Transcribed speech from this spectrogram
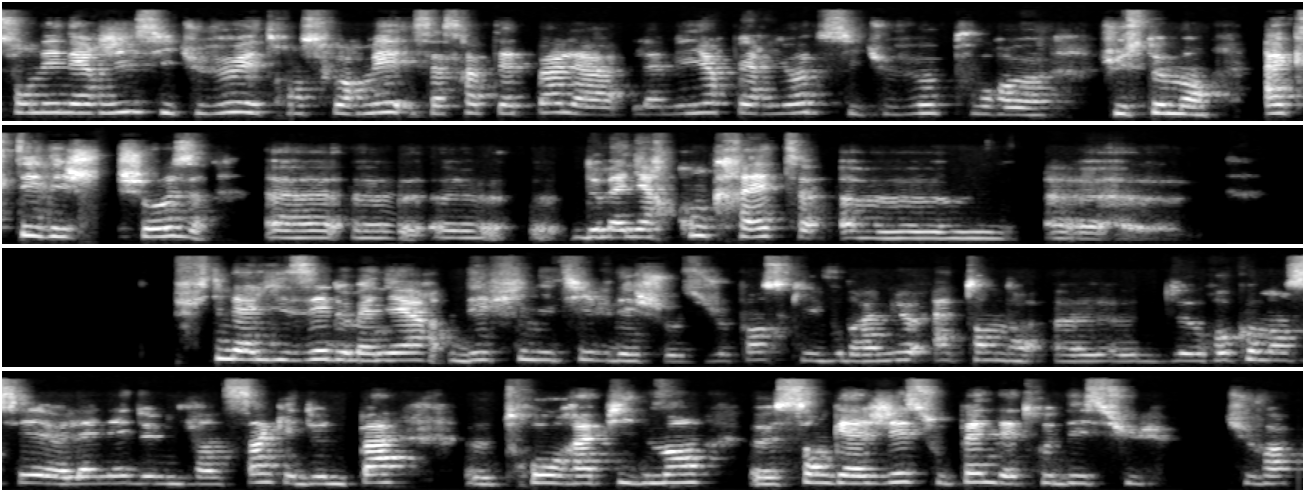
son énergie, si tu veux, est transformée. Et ça sera peut-être pas la, meilleure période, si tu veux, pour justement acter des choses de manière concrète finaliser de manière définitive des choses. Je pense qu'il vaudra mieux attendre euh, de recommencer euh, l'année 2025 et de ne pas euh, trop rapidement s'engager sous peine d'être déçu. Tu vois,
